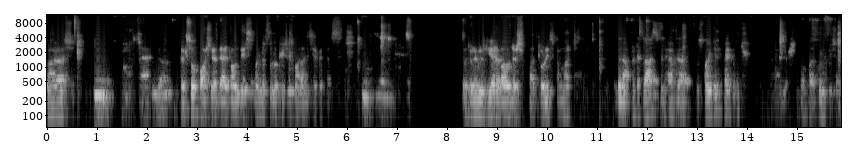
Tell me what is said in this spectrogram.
Maharaj. And uh, we're so fortunate that on this wonderful occasion, Maharaj is here with us. So today we'll hear about the Shiva stories from Maharaj. Then after the class, we'll have the Puspanjali. And the Shiva Guru Puja.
